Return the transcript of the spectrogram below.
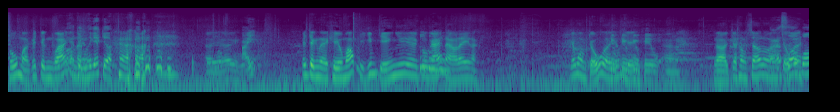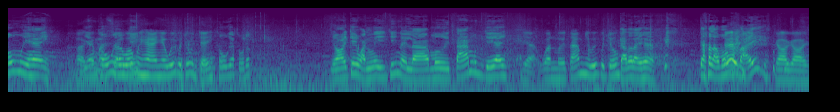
thú mà cái chân quái cái chân thấy này ghét chưa? trời ơi 7. cái chân này khiêu móc gì kiếm chuyện với cô gái nào đây nè giống ông chủ rồi Khiêu giống khiêu gì khiêu khiêu. à. rồi cho thông số luôn Mã anh chủ số ơi 42. Rồi dán mã thú số anh chị. 42 nha quý cô chú anh chị Thú ghép Thủ Đức. Rồi cái hoành vị trí này là 18 của anh chị ơi. dạ quanh 18 nha quý cô chú Cao tới đây ha. Cao là 47. rồi rồi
